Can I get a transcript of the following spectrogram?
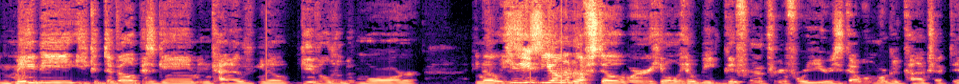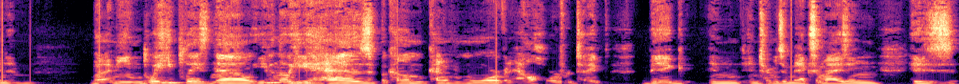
maybe he could develop his game and kind of you know give a little bit more. You know, he's, he's young enough still where he'll he'll be good for another three or four years. He's got one more good contract in him. But I mean, the way he plays now, even though he has become kind of more of an Al Horford type big in, in terms of maximizing his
